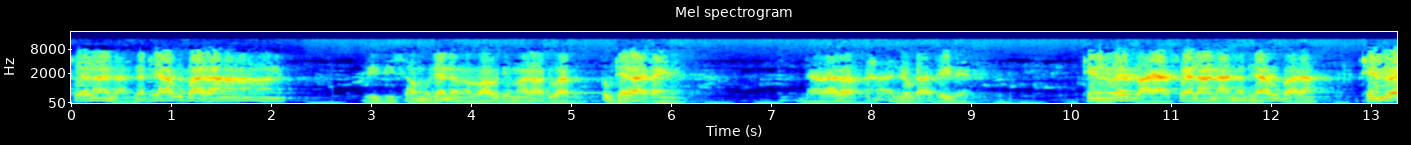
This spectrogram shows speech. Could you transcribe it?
ဆွဲလန်းတာနှစ်ဖြာဥပါဒံဒီဒီဆောင်မှုတဲ့တော့မပါဘူးဒီမှာတော့သူကပုတ်ထဲကအတိုင်းဒါကတော့အလုကအသေးပဲထင်လွဲပါရဆွဲလန်းတာနှစ်ဖြာဥပါဒံထင်လွဲ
